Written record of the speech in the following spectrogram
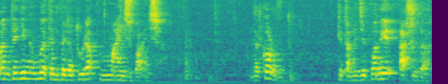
manteñen unha temperatura máis baixa. De acordo? Que tamén lle pode axudar.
